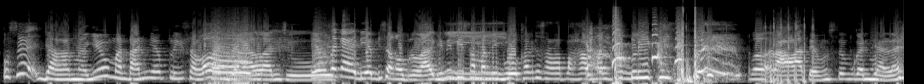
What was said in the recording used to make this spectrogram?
maksudnya jalan lagi sama mantannya please hello Kan jalan cuy. ya maksudnya kayak dia bisa ngobrol lagi ini bisa menimbulkan kesalahpahaman publik. merawat ya maksudnya bukan jalan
